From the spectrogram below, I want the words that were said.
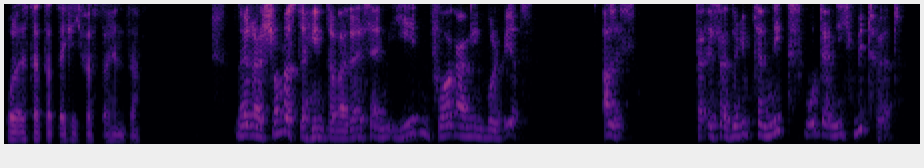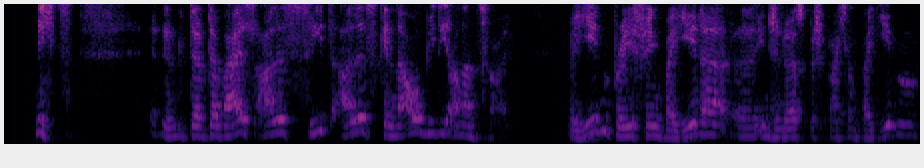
oder ist da tatsächlich was dahinter? Na, da ist schon was dahinter, weil da ist ja in jeden Vorgang involviert. Alles. Da, also, da gibt es ja nichts, wo der nicht mithört. Nichts. Der, der weiß alles, sieht alles genau wie die anderen zwei. Bei jedem Briefing, bei jeder äh, Ingenieursbesprechung, bei jedem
